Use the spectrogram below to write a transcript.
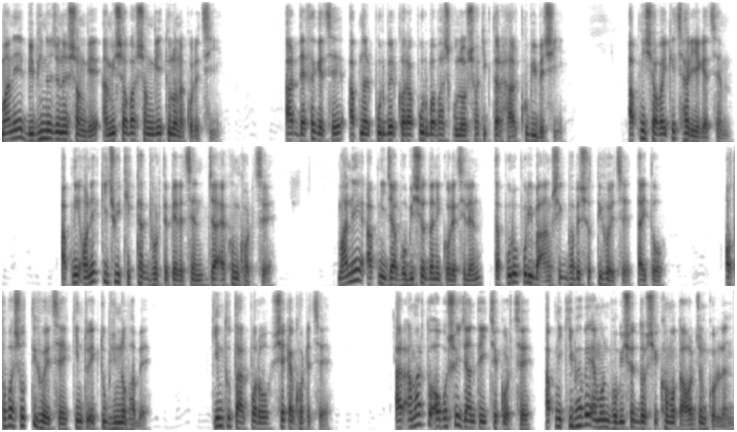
মানে বিভিন্ন জনের সঙ্গে আমি সবার সঙ্গেই তুলনা করেছি। আর দেখা গেছে, আপনার পূর্বের করা পূর্বাভাসগুলোর সঠিকতার হার খুবই বেশি। আপনি সবাইকে ছাড়িয়ে গেছেন। আপনি অনেক কিছুই ঠিকঠাক ধরতে পেরেছেন যা এখন ঘটছে। মানে আপনি যা ভবিষ্যৎবাণী করেছিলেন, তা পুরোপুরি বা আংশিকভাবে সত্যি হয়েছে, তাই তো? অথবা সত্যি হয়েছে, কিন্তু একটু ভিন্নভাবে। কিন্তু তারপরও সেটা ঘটেছে। আর আমার তো অবশ্যই জানতে ইচ্ছে করছে, আপনি কীভাবে এমন ভবিষ্যৎদর্শী ক্ষমতা অর্জন করলেন?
